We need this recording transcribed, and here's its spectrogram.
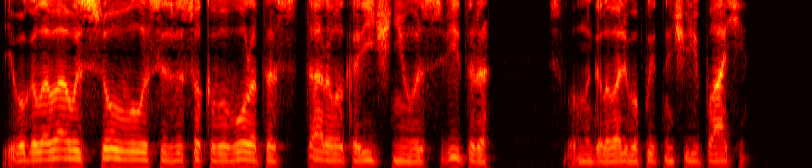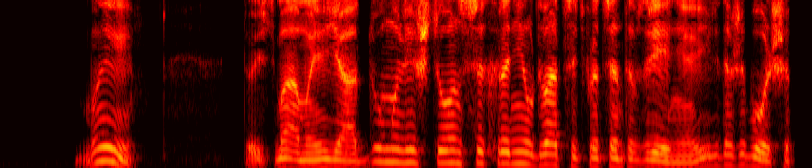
Его голова высовывалась из высокого ворота старого коричневого свитера, словно голова любопытной черепахи. Мы, то есть мама и я, думали, что он сохранил двадцать процентов зрения, или даже больше.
